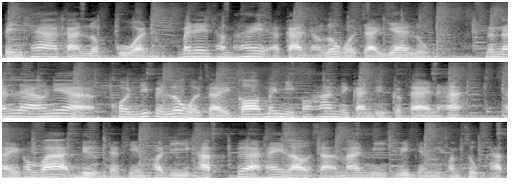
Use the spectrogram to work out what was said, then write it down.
เป็นแค่อาการรบกวน ไม่ได้ทำให้อาการทางโรคหัวใจแย่ลง ดังนั้นแล้วเนี่ยคนที่เป็นโรคหัวใจก็ไม่มีข้อห้ามในการดื่มกาแฟนะฮะ ใช้คำว่าดื่มแต่เพียงพอดีครับ เพื่อให้เราสามารถมีชีวิตอย่างมีความสุขครับ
